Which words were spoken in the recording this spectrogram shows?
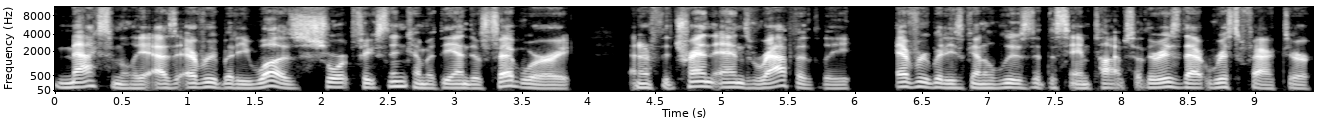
maximally, as everybody was short fixed income at the end of February. And if the trend ends rapidly, everybody's going to lose at the same time. So there is that risk factor.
